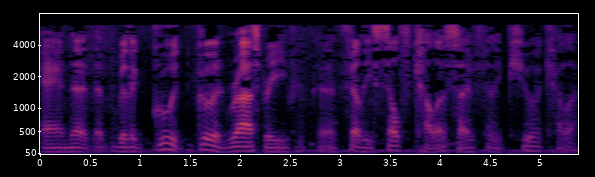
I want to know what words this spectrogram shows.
And uh, with a good, good raspberry, uh, fairly self colour, so fairly pure colour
